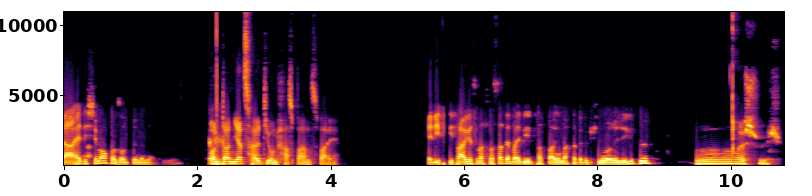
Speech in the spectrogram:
Da hätte ich dem auch mal so einen Film gegeben. Und dann jetzt halt die Unfassbaren 2. Ja, die, die Frage ist, was, was hat er bei den Fassbaren gemacht? Hat er wirklich nur Regie geführt? Hm, Ich, ich,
